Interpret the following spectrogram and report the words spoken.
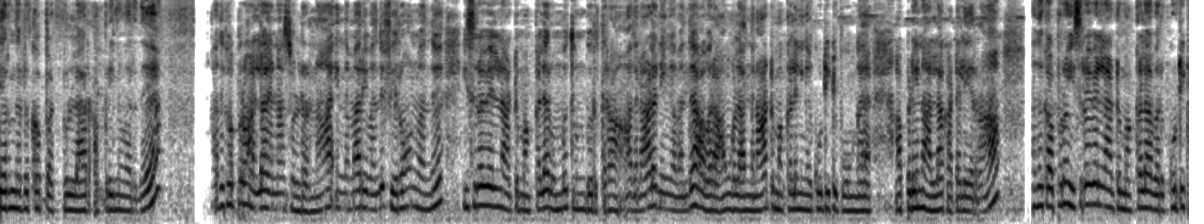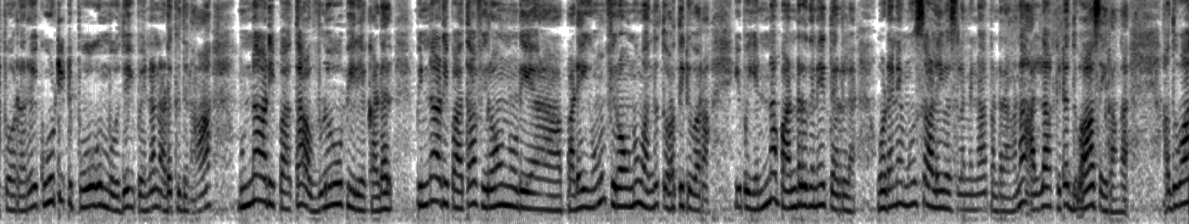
தேர்ந்தெடுக்கப்பட்டுள்ளார் அப்படின்னு வருது. அதுக்கப்புறம் அல்லாஹ் என்ன சொல்கிறேன்னா இந்த மாதிரி வந்து ஃபிரோன் வந்து இஸ்ரேல் நாட்டு மக்களை ரொம்ப துன்புறுத்துறான். அதனால் நீங்கள் வந்து அவர் அவங்கள அந்த நாட்டு மக்களை நீங்கள் கூட்டிகிட்டு போங்க அப்படின்னு அல்லா கட்டளையிடுறான். அதுக்கப்புறம் இஸ்ரேல் நாட்டு மக்களை அவர் கூட்டிகிட்டு போகிறாரு கூட்டிகிட்டு போகும்போது இப்போ என்ன நடக்குதுன்னா முன்னாடி பார்த்தா அவ்வளோ பெரிய கடல். பின்னாடி பார்த்தா ஃபிரோனுடைய படையும் ஃபிரோனும் வந்து துரத்திட்டு வரான். இப்போ என்ன பண்ணுறதுனே தெரில உடனே மூசா அலைவாஸ்லம் என்ன பண்ணுறாங்கன்னா அல்லாஹ் கிட்ட துவா செய்கிறாங்க துவா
